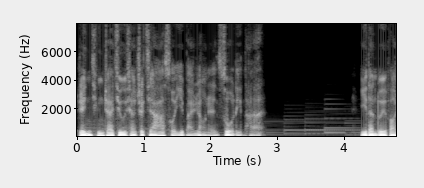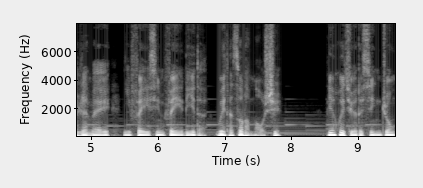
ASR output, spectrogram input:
人情债就像是枷锁一般，让人坐立难安。一旦对方认为你费心费力的为他做了某事，便会觉得心中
